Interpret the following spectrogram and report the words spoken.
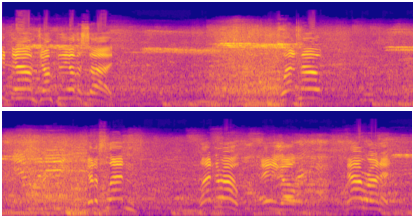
it down, jump to the other side. Flatten out. Gotta flatten. Flatten her out. There you go. Now run it.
